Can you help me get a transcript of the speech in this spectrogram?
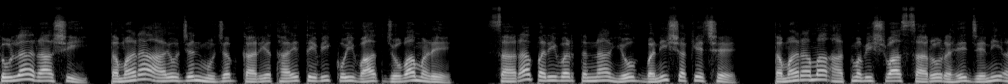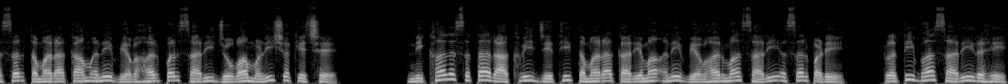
તુલા રાશિ, તમારા આયોજન મુજબ કાર્ય થાય તેવી કોઈ વાત જોવા મળે. સારા પરિવર્તનના યોગ બની શકે છે. તમારામાં આત્મવિશ્વાસ સારો રહે જેની અસર તમારા કામ અને વ્યવહાર પર સારી જોવા મળી શકે છે. નિખાલસતા રાખવી જેથી તમારા કાર્યમાં અને વ્યવહારમાં સારી અસર પડે. પ્રતિભા સારી રહે,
